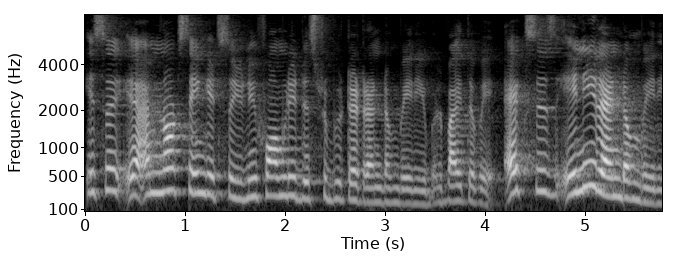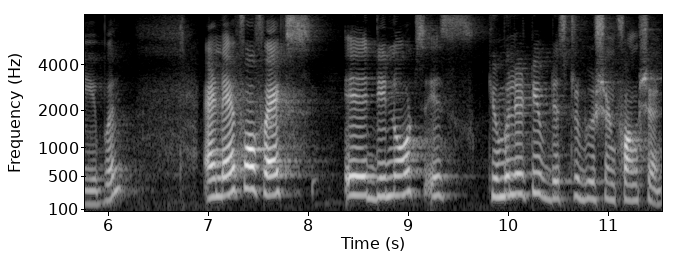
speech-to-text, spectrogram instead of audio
is a I am not saying it is a uniformly distributed random variable by the way x is any random variable and f of x uh, denotes is cumulative distribution function.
